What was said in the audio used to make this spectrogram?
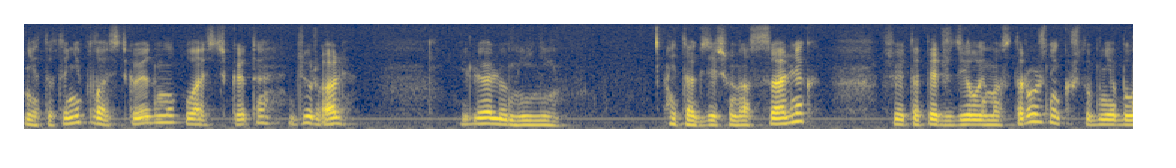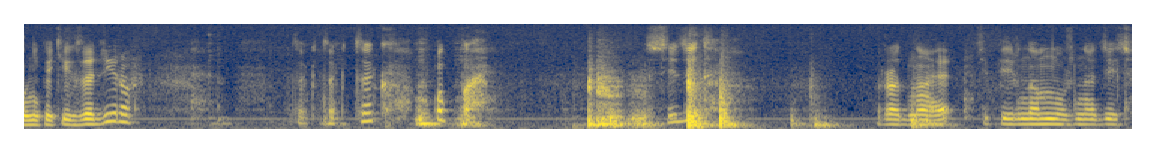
Нет, это не пластик, я думал пластик, это дюраль или алюминий. Итак, здесь у нас сальник. Все это опять же делаем осторожненько, чтобы не было никаких задиров. Так, так, так. Опа. Сидит. Родная. Теперь нам нужно одеть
